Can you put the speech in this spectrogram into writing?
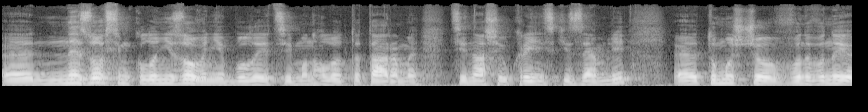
е, не зовсім колонізовані були ці монголо-татарами, ці наші українські землі, е, тому що вони,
